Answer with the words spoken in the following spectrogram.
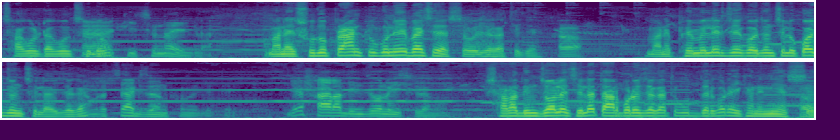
ছাগল টাগল ছিল হ্যাঁ, কিছু নাই এগুলা। মানে শুধু প্রাণটুকু নিয়ে বেঁচে আসছে ওই জায়গা থেকে। হ্যাঁ। মানে ফ্যামিলির যে কজন ছিল কয়জন ছিল ওই জায়গায়? আমরা চারজন ফ্যামিলিতে এ সারাদিন জলেই ছিলাম। সারাদিন জলে ছিল তারপরে ওই জায়গা থেকে উদ্ধার করে এখানে নিয়ে আসছে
